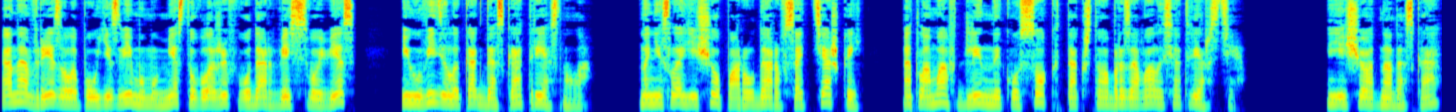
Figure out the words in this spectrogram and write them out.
Она врезала по уязвимому месту, вложив в удар весь свой вес, и увидела, как доска треснула. Нанесла еще пару ударов с оттяжкой, отломав длинный кусок так, что образовалось отверстие. Еще одна доска,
